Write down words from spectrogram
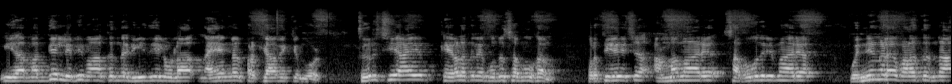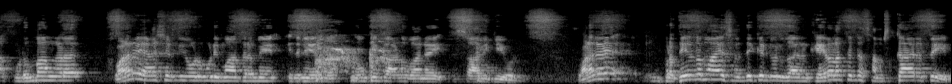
ഈ മദ്യം ലഭ്യമാക്കുന്ന രീതിയിലുള്ള നയങ്ങൾ പ്രഖ്യാപിക്കുമ്പോൾ തീർച്ചയായും കേരളത്തിലെ പൊതുസമൂഹം പ്രത്യേകിച്ച് അമ്മമാര് സഹോദരിമാര് കുഞ്ഞുങ്ങളെ വളർത്തുന്ന കുടുംബങ്ങൾ വളരെ ആശങ്കയോടുകൂടി മാത്രമേ ഇതിനെ നോക്കിക്കാണുവാനായി സാധിക്കുകയുള്ളൂ. വളരെ പ്രത്യേകമായി ശ്രദ്ധിക്കേണ്ട ഒരു കാര്യം കേരളത്തിന്റെ സംസ്കാരത്തെയും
